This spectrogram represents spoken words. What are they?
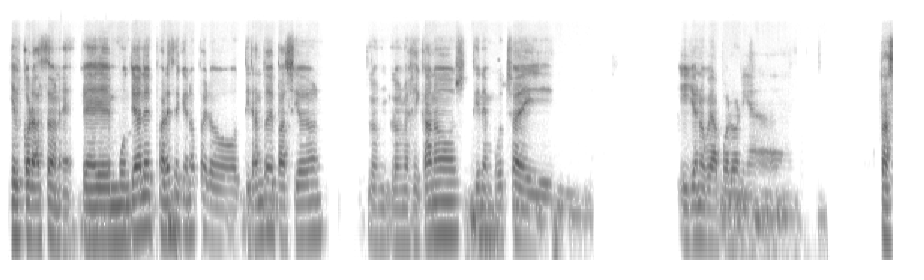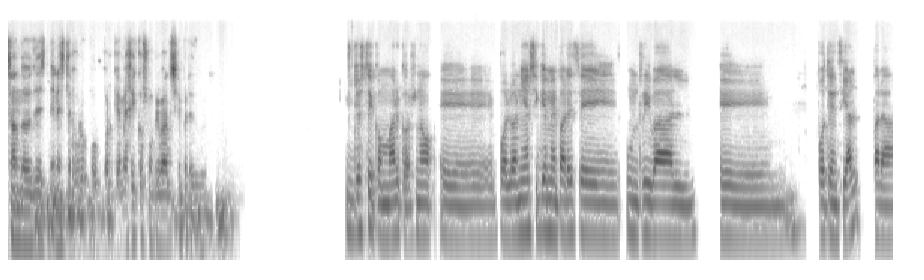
Y el corazón, ¿eh? que en mundiales parece que no, pero tirando de pasión, los, mexicanos tienen mucha y, y yo no veo a Polonia pasando en este grupo, porque México es un rival siempre duro. Yo estoy con Marcos, ¿no? Eh, Polonia sí que me parece un rival eh, potencial para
